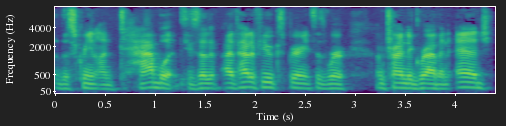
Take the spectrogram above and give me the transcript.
of the screen on tablets. He said, I've had a few experiences where I'm trying to grab an edge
